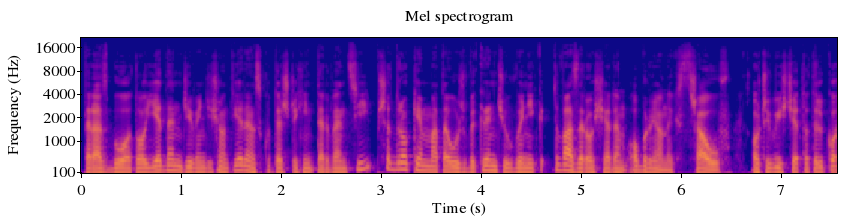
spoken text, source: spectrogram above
Teraz było to 1,91 skutecznych interwencji, przed rokiem Mateusz wykręcił wynik 2,07 obronionych strzałów. Oczywiście to tylko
